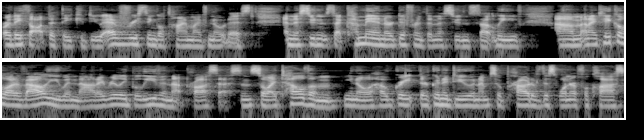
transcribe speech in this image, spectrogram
or they thought that they could do every single time I've noticed. And the students that come in are different than the students that leave. Um, and I take a lot of value in that. I really believe in that process. And so I tell them, you know, how great they're going to do. And I'm so proud of this wonderful class.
